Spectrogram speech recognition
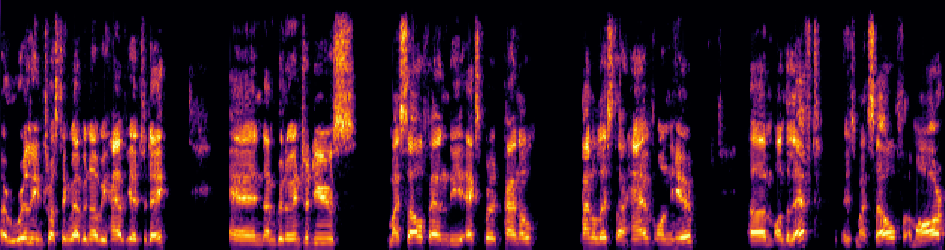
A really interesting webinar we have here today. And I'm going to introduce myself and the expert panel panelist I have on here. Um, on the left is myself, Amar,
